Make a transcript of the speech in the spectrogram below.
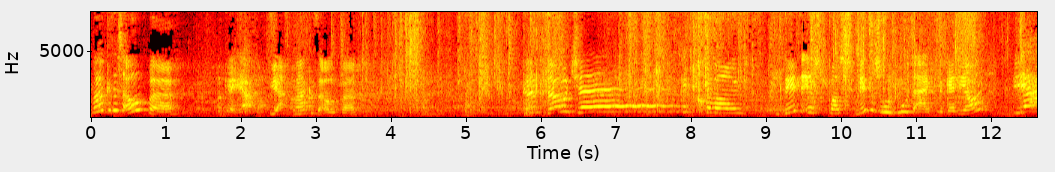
Maak het eens open. Oké, ja. Ja, maak het open. Cadeautje! Gewoon, dit is pas, dit is hoe het moet eigenlijk, hè Dian? Ja!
